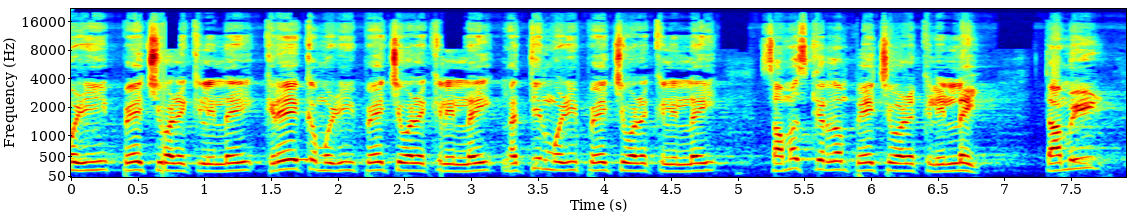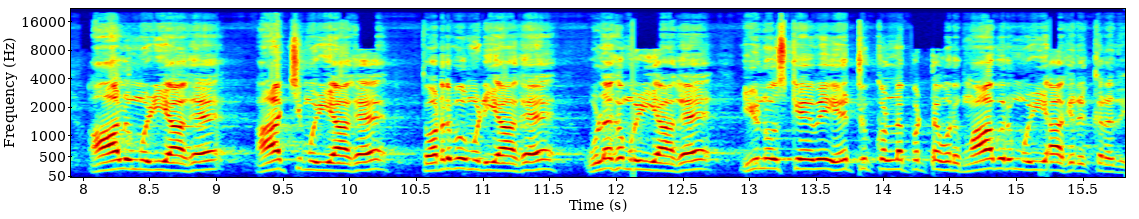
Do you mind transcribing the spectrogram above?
மொழி பேச்சு வழக்கில் இல்லை கிரேக்க மொழி பேச்சு வழக்கில் இல்லை லத்தீன் மொழி பேச்சு வழக்கில் இல்லை சமஸ்கிருதம் பேச்சு வழக்கில் இல்லை. தமிழ் ஆளுமொழியாக ஆட்சி மொழியாக தொடர்பு மொழியாக உலக மொழியாக யுனெஸ்கோவே ஏற்றுக்கொள்ளப்பட்ட ஒரு மாபெரும் மொழியாக இருக்கிறது.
